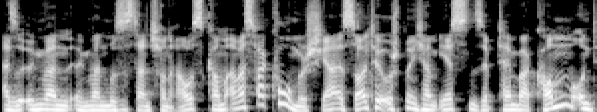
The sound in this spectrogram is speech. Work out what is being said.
also irgendwann, irgendwann muss es dann schon rauskommen. Aber es war komisch, ja. Es sollte ursprünglich am 1. September kommen und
